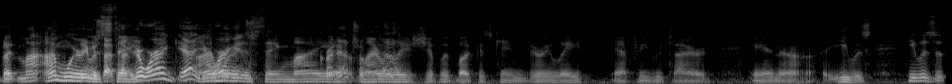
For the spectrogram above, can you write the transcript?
but my, I'm wearing this thing. You're wearing- yeah, you're I'm wearing wearing his this thing. My uh, my yeah. relationship with Butkus came very late after he retired, and uh, he was he was a,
